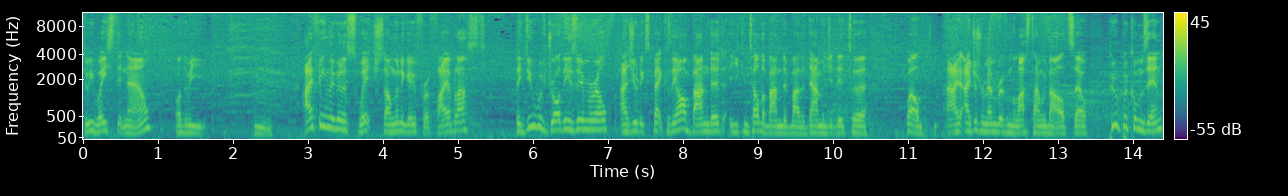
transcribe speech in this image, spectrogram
Do we waste it now? Or do we... Hmm. I think they're going to switch, so I'm going to go for a Fire Blast. They do withdraw the Azumarill, as you would expect, because they are banded. You can tell they're banded by the damage it did to... Well, I, I just remember it from the last time we battled. So, Hoopa comes in,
